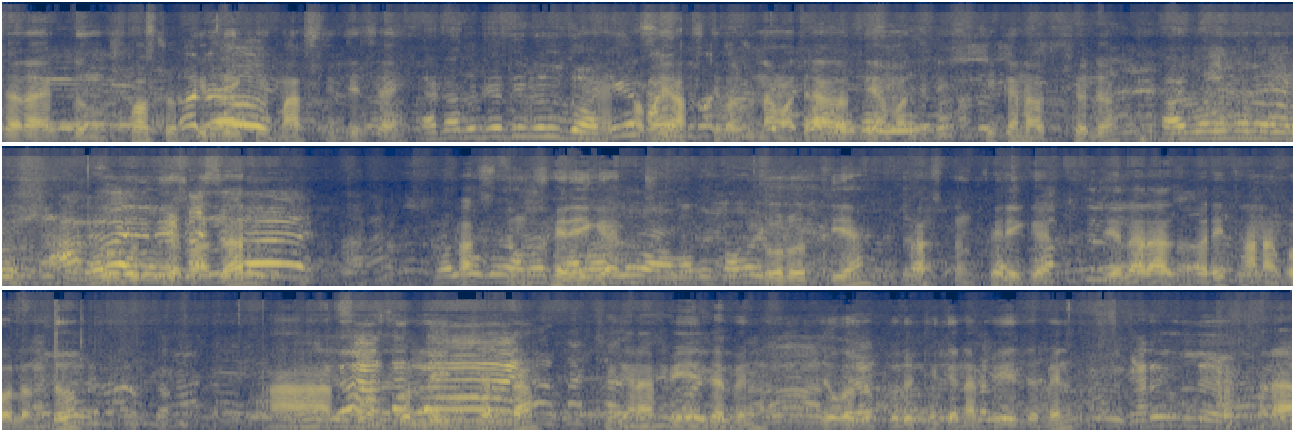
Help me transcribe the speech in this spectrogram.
যারা একদম সচক্ষে দেখে মাছ নিতে চায় হয় সবাই আসতে পারবেন আমাদের আড়তে আমাদের ঠিকানা হচ্ছিল বাজার পাঁচতং ফেরিঘাট দৌলতদিয়া পাঁচতং ফেরিঘাট জেলা রাজবাড়ি থানা গলন্দ ফোন করলে ইনশাল্লাহ ঠিকানা পেয়ে যাবেন যোগাযোগ করে ঠিকানা পেয়ে যাবেন। আপনারা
